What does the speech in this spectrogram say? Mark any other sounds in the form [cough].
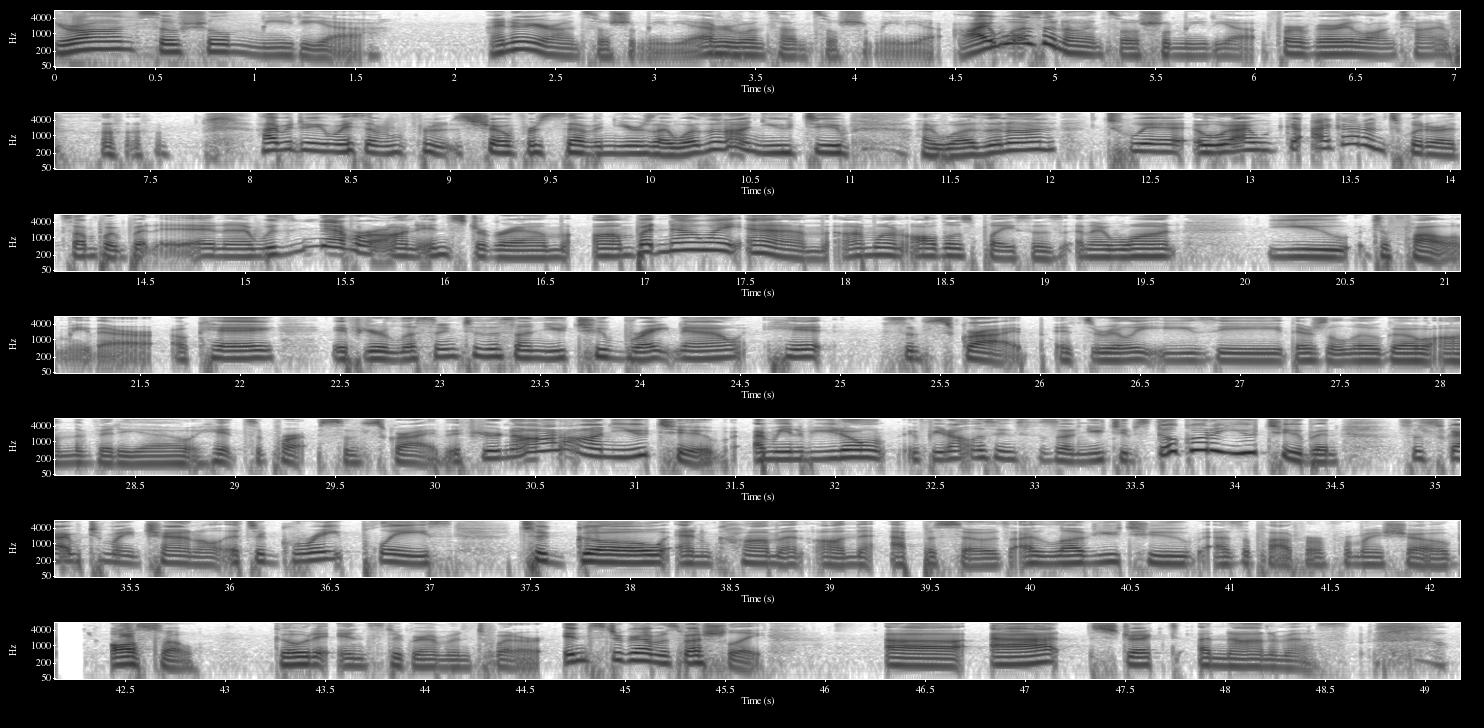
You're on social media, I know you're on social media. Everyone's on social media. I wasn't on social media for a very long time. [laughs] I've been doing my seven for, show for seven years. I wasn't on YouTube. I wasn't on Twitter. I, I got on Twitter at some point, but and I was never on Instagram. Um, but now I am. I'm on all those places, and I want you to follow me there. Okay. If you're listening to this on YouTube right now, hit subscribe. It's really easy. There's a logo on the video. Hit supr- subscribe. If you're not on YouTube, I mean, if you don't, if you're not listening to this on YouTube, still go to YouTube and subscribe to my channel. It's a great place to go and comment on the episodes. I love YouTube as a platform for my show. Also, go to Instagram and Twitter. Instagram, especially uh, at Strict Anonymous.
